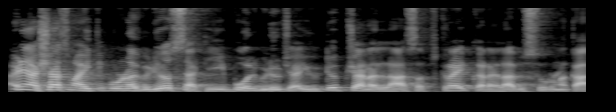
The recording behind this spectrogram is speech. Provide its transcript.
आणि अशाच माहितीपूर्ण व्हिडिओजसाठी बोल व्हिडिओच्या यूट्यूब चॅनलला सबस्क्राईब करायला विसरू नका.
